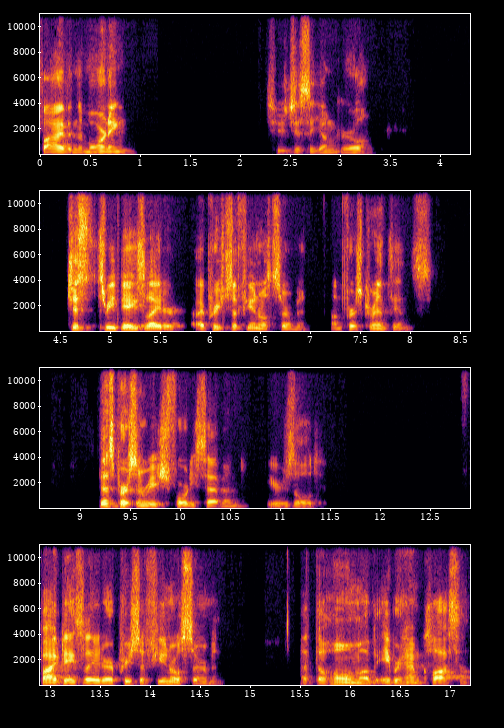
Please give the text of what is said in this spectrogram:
five in the morning. She was just a young girl. Just three days later, I preached a funeral sermon on First Corinthians. This person reached 47 years old. Five days later, I preached a funeral sermon at the home of Abraham Clausen.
